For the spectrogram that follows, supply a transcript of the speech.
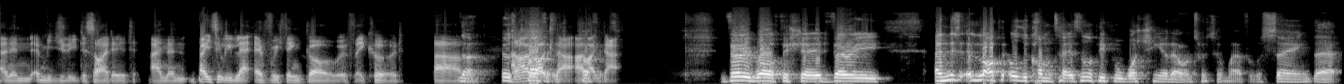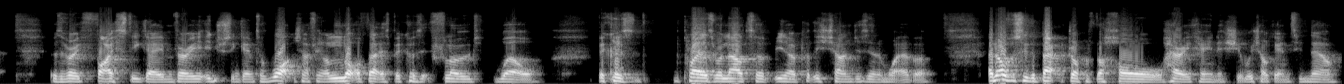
and then immediately decided and then basically let everything go if they could. Um, no it was and I like that. I like that. very well officiated, very, and this, a lot of all the commentators and all the people watching it there on Twitter and whatever was saying that it was a very feisty game, very interesting game to watch. And I think a lot of that is because it flowed well, because the players were allowed to, you know, put these challenges in and whatever. And obviously the backdrop of the whole Harry Kane issue, which I'll get into now.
